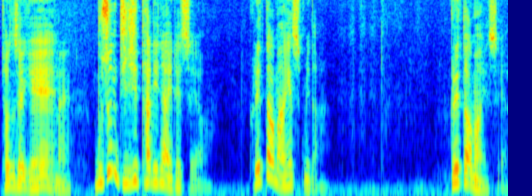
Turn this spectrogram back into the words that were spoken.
전 세계에 네. 무슨 디지털이냐 이랬어요. 그랬다가 망했습니다. 그랬다가 망했어요.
